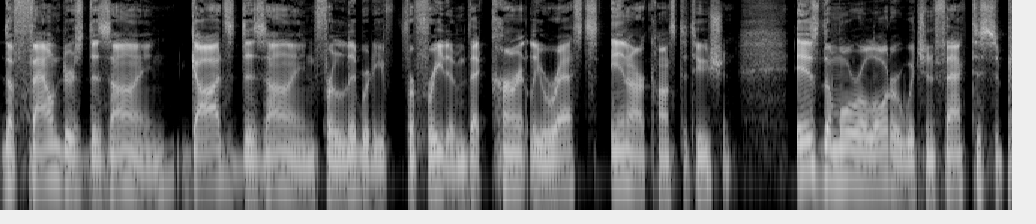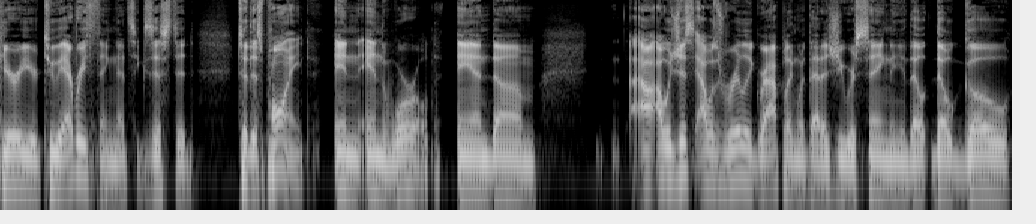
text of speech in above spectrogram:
the founder's design, God's design for liberty, for freedom that currently rests in our Constitution, is the moral order, which in fact is superior to everything that's existed to this point in in the world. And um, I, I, was just I was really grappling with that as you were saying that they'll they'll go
